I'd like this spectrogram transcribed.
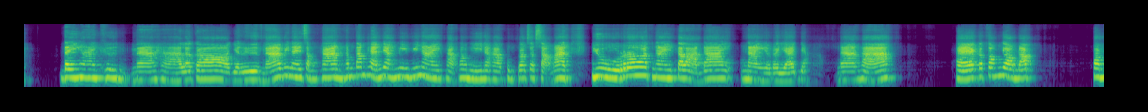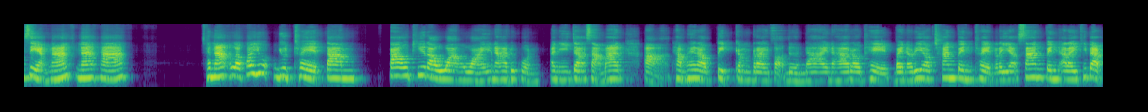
ได้ง่ายขึ้นนะคะ แล้วก็อย่าลืมนะวินัยสำคัญทำตามแผนอย่างมีวินัยค่ะ เท่านี้นะคะ คุณก็จะสามารถอยู่รอดในตลาดได้ในระยะยาวนะคะ แพ้ก็ต้องยอมรับความเสี่ยงนั้นนะคะ ชนะเราก็หยุดเทรดตาม เป้าที่เราวางไว้นะคะทุกคน อันนี้จะสามารถอ่าทำให้เราปิดกำไรต่อเดือนได้นะคะ เราเทรด binary option เป็นเทรดระยะสั้นเป็นอะไรที่แบบ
